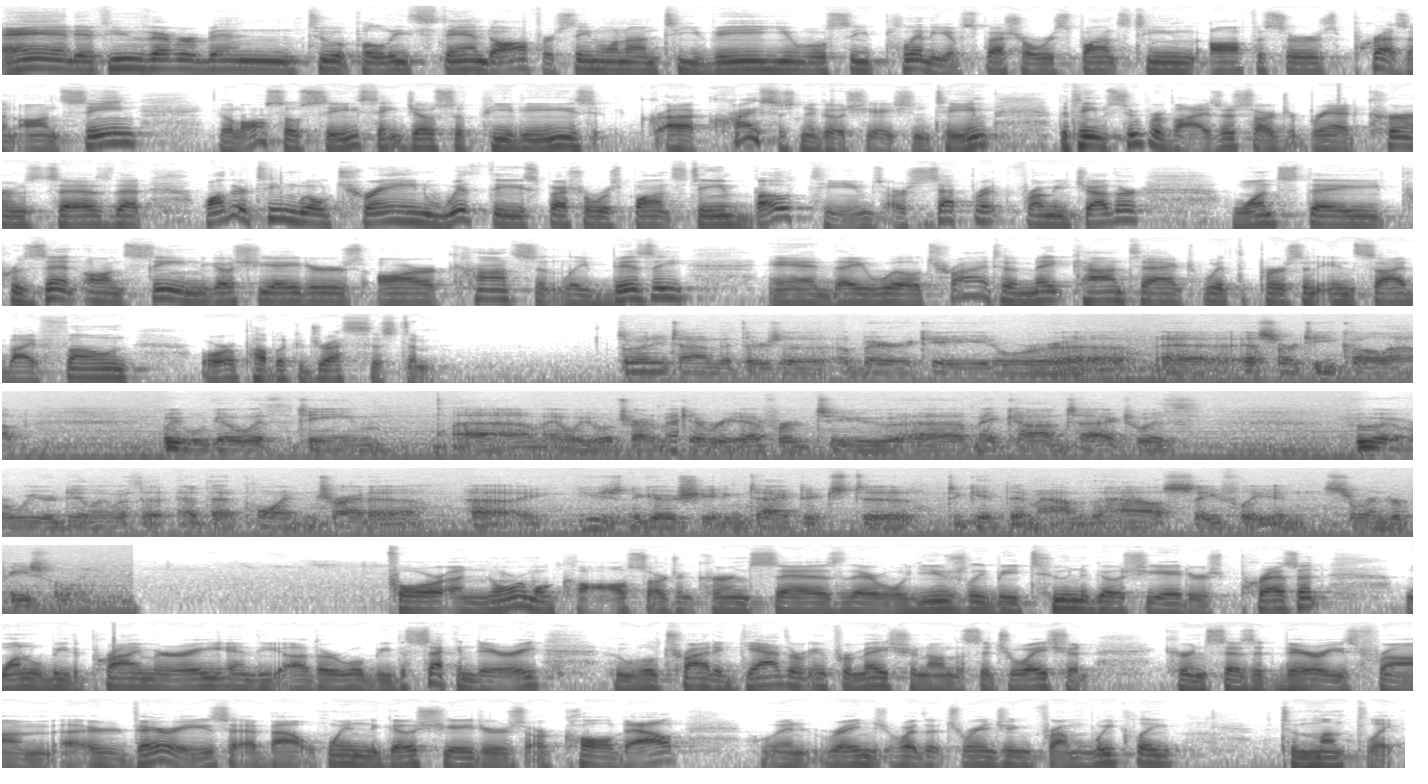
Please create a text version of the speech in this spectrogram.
And if you've ever been to a police standoff or seen one on TV, you will see plenty of special response team officers present on scene. You'll also see St. Joseph PD's uh, crisis negotiation team. The team supervisor, Sergeant Brad Kearns, says that while their team will train with the special response team, both teams are separate from each other. Once they present on scene, negotiators are constantly busy and they will try to make contact with the person inside by phone or a public address system. So anytime that there's a, a barricade or a, a SRT call out, we will go with the team um, and we will try to make every effort to uh, make contact with whoever we are dealing with at, at that point and try to uh, use negotiating tactics to, to get them out of the house safely and surrender peacefully. For a normal call, Sergeant Kern says there will usually be two negotiators present. One will be the primary and the other will be the secondary, who will try to gather information on the situation. Kern says it varies from uh, it varies about when negotiators are called out, when range whether it's ranging from weekly to monthly.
